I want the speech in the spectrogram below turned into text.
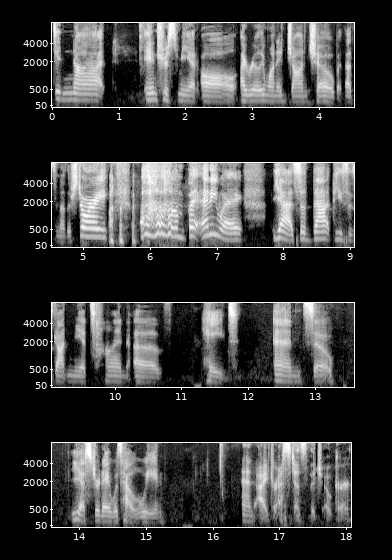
did not interest me at all. I really wanted John Cho, but that's another story. um, but anyway, yeah, so that piece has gotten me a ton of hate. And so yesterday was Halloween and I dressed as the Joker.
